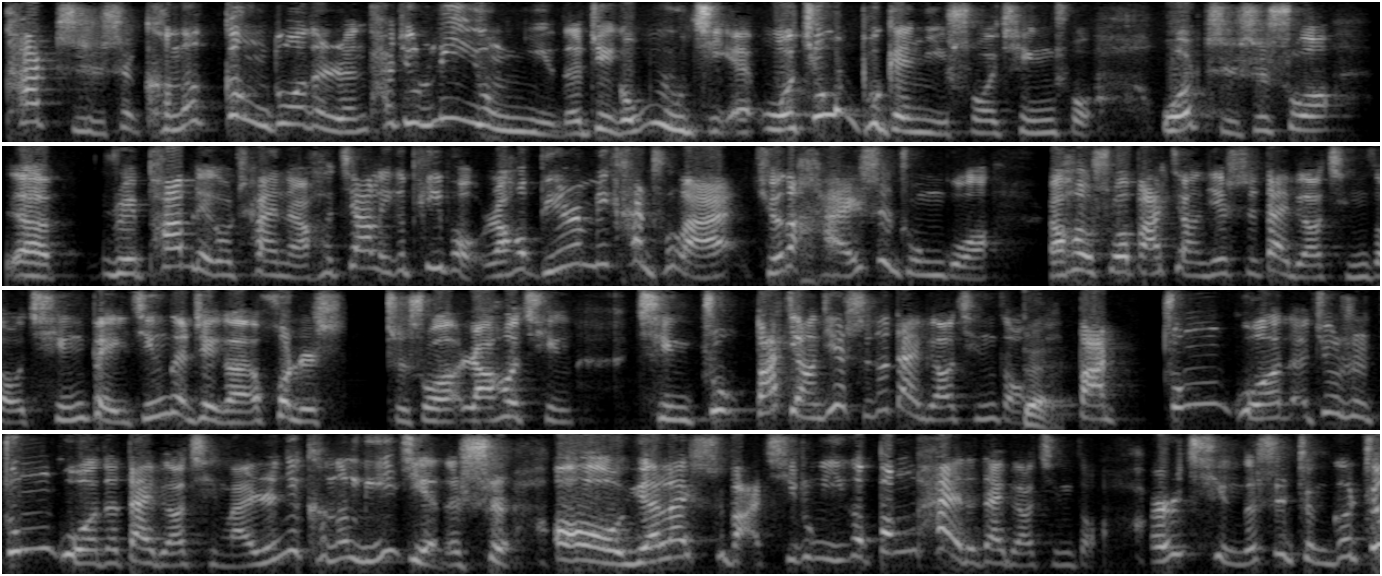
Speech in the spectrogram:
他只是可能更多的人他就利用你的这个误解，我就不跟你说清楚，我只是说呃 Republic of China，然后加了一个 people，然后别人没看出来，觉得还是中国，然后说把蒋介石代表请走，请北京的这个或者是是说，然后请请中把蒋介石的代表请走，对，把。中国的就是中国的代表请来，人家可能理解的是，哦，原来是把其中一个帮派的代表请走，而请的是整个政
